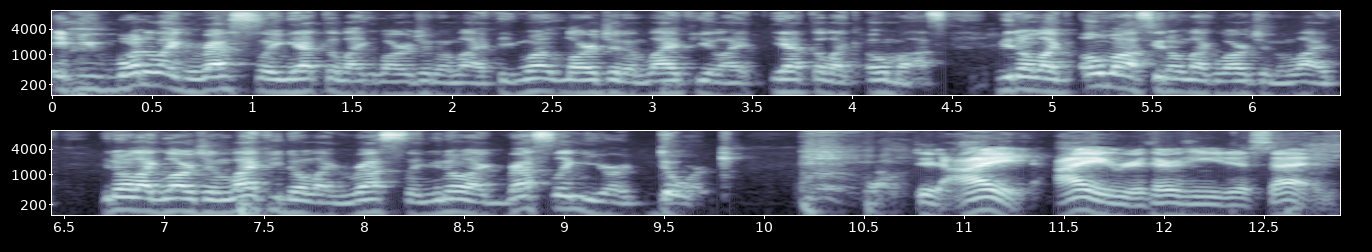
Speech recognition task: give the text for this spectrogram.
if you want to like wrestling, you have to like larger than life. If you want larger than life, you like you have to like Omos. If you don't like Omos, you don't like larger than life. you don't like larger than life, you don't like wrestling. You don't like wrestling, you're a dork. So. Dude, I I agree with everything you just said.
